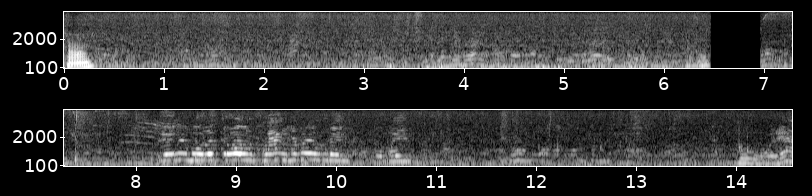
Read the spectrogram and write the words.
car. ចូលខ្លាំងចឹងហ្នឹងនេះទៅមីអូរ៉ា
